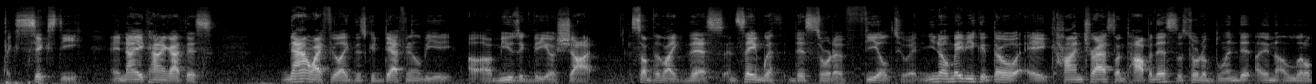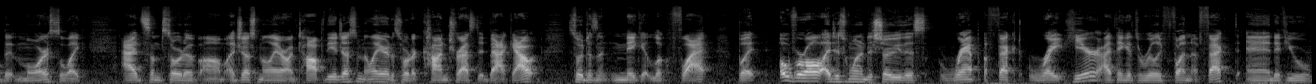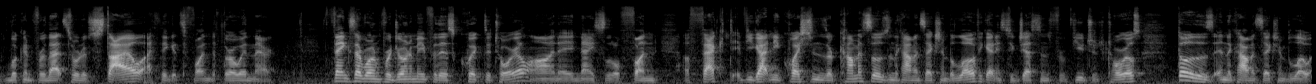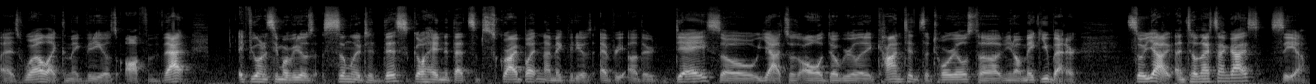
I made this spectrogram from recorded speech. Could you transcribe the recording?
like 60 and now you kind of got this. Now I feel like this could definitely be a music video shot, something like this, and same with this sort of feel to it. You know, maybe you could throw a contrast on top of this to sort of blend it in a little bit more. So like add some sort of um, adjustment layer on top of the adjustment layer to sort of contrast it back out so it doesn't make it look flat. But overall, I just wanted to show you this ramp effect right here. I think it's a really fun effect, and if you're looking for that sort of style, I think it's fun to throw in there. Thanks everyone for joining me for this quick tutorial on a nice little fun effect. If you got any questions or comments, those in the comment section below. If you got any suggestions for future tutorials, those in the comment section below as well. I like to make videos off of that. If you want to see more videos similar to this, go ahead and hit that subscribe button. I make videos every other day. So yeah, it's just all Adobe related content, tutorials to, you know, make you better. So yeah, until next time guys, see ya.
